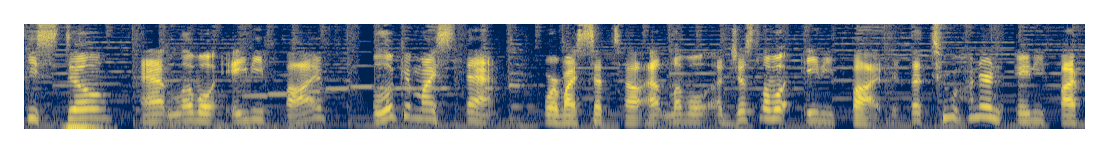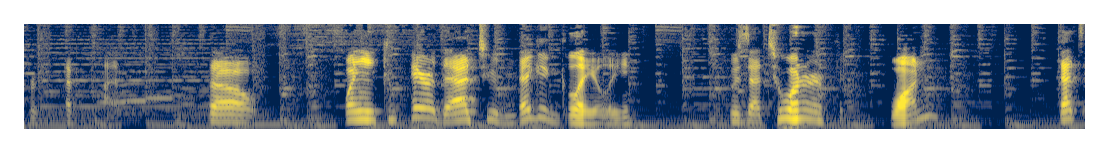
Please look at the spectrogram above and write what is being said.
He's still at level 85. Look at my stat for my Sceptile at level uh, just level 85. It's at 285 for Sceptile. So when you compare that to Mega Glalie, who's at 251, that's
